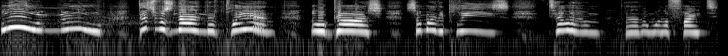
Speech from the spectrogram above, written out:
Oh no, this was not in the plan. Oh gosh, somebody please tell him that I don't want to fight.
